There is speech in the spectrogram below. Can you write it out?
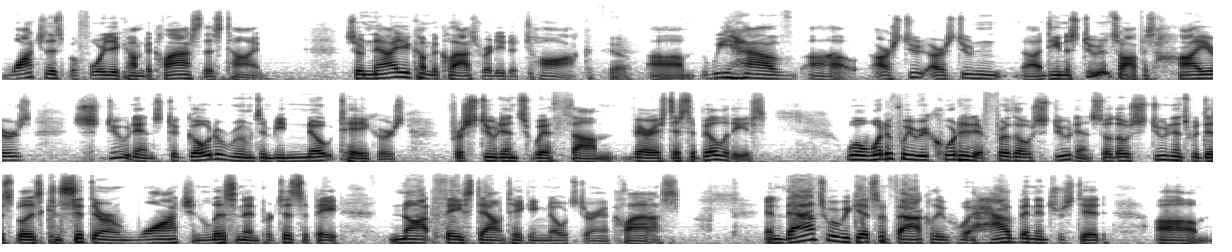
watch this before you come to class this time? So now you come to class ready to talk. Yeah. Um, we have uh, our, stu- our student uh, dean of students office hires students to go to rooms and be note takers for students with um, various disabilities. Well, what if we recorded it for those students? So those students with disabilities can sit there and watch and listen and participate, not face down taking notes during a class. And that's where we get some faculty who have been interested. Um,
